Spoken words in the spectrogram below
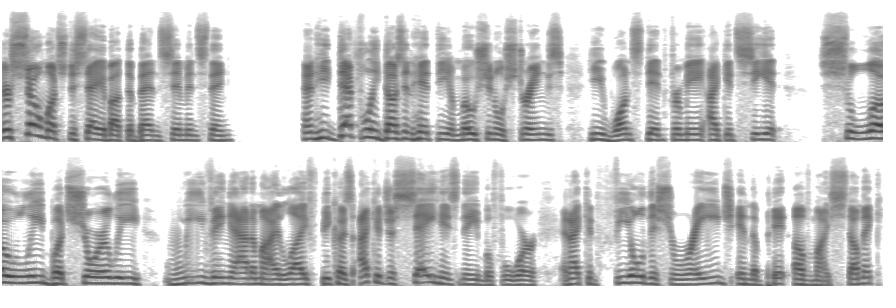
there's so much to say about the Ben Simmons thing. And he definitely doesn't hit the emotional strings he once did for me. I could see it slowly but surely weaving out of my life because I could just say his name before and I could feel this rage in the pit of my stomach.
